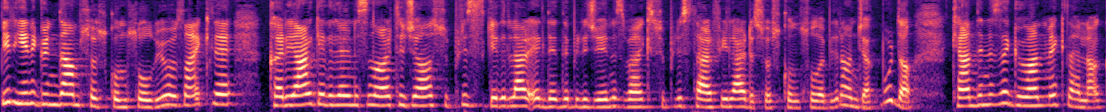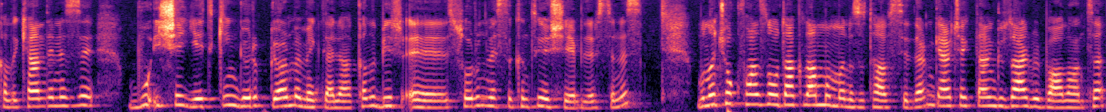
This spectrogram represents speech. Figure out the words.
bir yeni gündem söz konusu oluyor. Özellikle kariyer gelirlerinizin artacağı, sürpriz gelirler elde edebileceğiniz, belki sürpriz terfiler de söz konusu olabilir. Ancak burada kendinize güvenmekle alakalı, kendinizi bu işe yetkin görüp görmemekle alakalı bir e, sorun ve sıkıntı yaşayabilirsiniz. Buna çok fazla odaklanmamanızı tavsiye ederim. Gerçekten güzel bir bağlantı.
